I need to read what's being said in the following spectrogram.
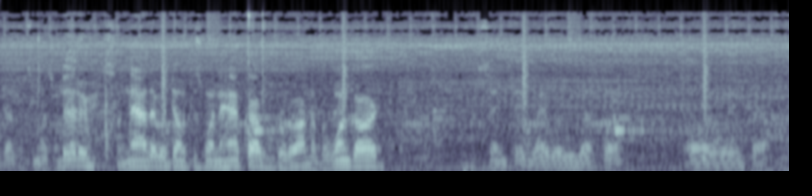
That looks much better. So now that we're done with this one and a half guard, we can go to our number one guard. Same thing, right where we left off. All the way back.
